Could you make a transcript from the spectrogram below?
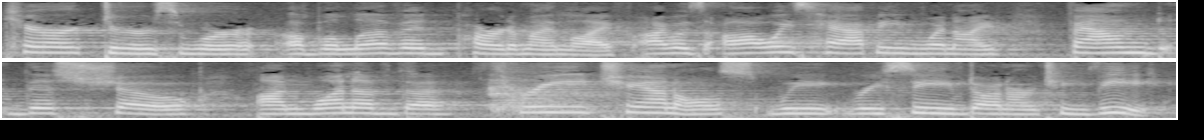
characters were a beloved part of my life. I was always happy when I found this show on one of the three channels we received on our TV.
